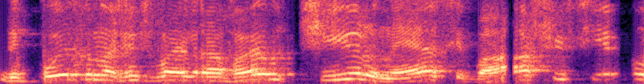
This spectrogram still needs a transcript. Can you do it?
Depois, quando a gente vai gravar, eu tiro né, baixo e fico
